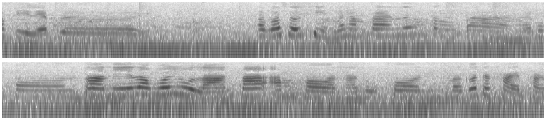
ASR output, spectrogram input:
กับสีเล็บเลยเราก็ซื้อขิงไปทำปลานึ่งต่างๆนะทุกคน ตอนนี้เราก็อยู่ร้านป้าอัมพรนะทุกคน มันก็จะขายผัก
